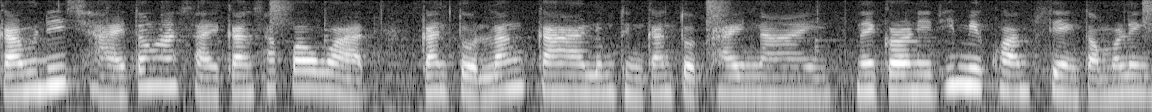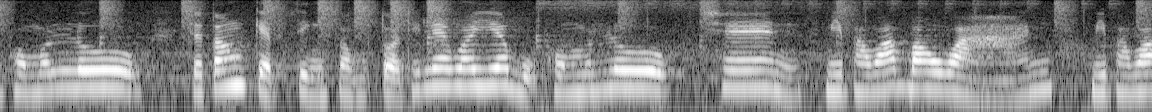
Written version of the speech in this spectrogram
การวินิจฉัยต้องอาศัยการซักประวัติ การตรวจร่างกายรวมถึงการตรวจภายใน ในกรณีที่มีความเสี่ยงต่อมะเร็งโพรงมดลูก จะต้องเก็บสิ่งส่งตรวจที่เรียกว่าเยื่อบุโพรงมดลูก เช่น มีภาวะเบาหวาน มีภาวะ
